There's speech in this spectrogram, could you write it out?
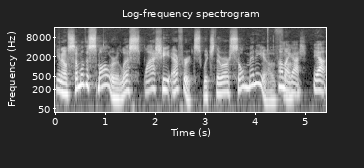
you know some of the smaller, less splashy efforts, which there are so many of. Oh my uh, gosh, yeah.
